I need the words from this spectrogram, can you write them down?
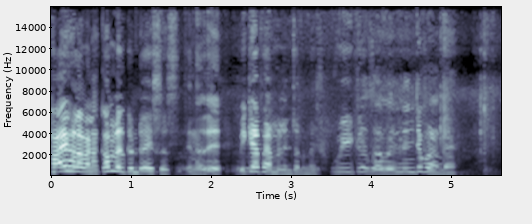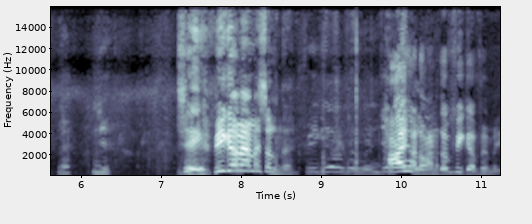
ஹாய் ஹலோ வணக்கம். வெல்கம் டு எஸ்எஸ் என்னது? விகே ஃபேமிலின்னு சொல்லுங்க. விகே ஃபேமிலி நெஞ்சு பாருங்க. சரி விகே ஃபேமிலி சொல்லுங்க. ஹாய் ஹலோ வணக்கம். விகே ஃபேமிலி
